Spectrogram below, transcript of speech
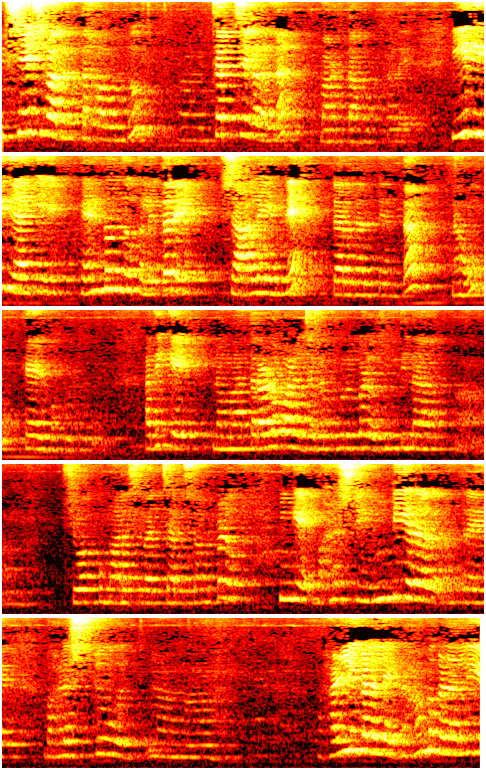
ವಿಶೇಷವಾದಂತಹ ಒಂದು ಚರ್ಚೆಗಳನ್ನ ಮಾಡ್ತಾ ಹೋಗ್ತಾಳೆ. ಈ ರೀತಿಯಾಗಿ ಹೆಣ್ಣೊಂದು ಕಲಿತರೆ ಶಾಲೆಯನ್ನೇ ತೆರೆದಂತೆ ಅಂತ ನಾವು ಹೇಳಬಹುದು. ಅದಕ್ಕೆ ನಮ್ಮ ತರಳವಾಳು ಜಗದ್ಗುರುಗಳು, ಹಿಂದಿನ ಶಿವಕುಮಾರ ಶಿವಾಚಾರ್ಯ ಸ್ವಾಮಿಗಳು ಹಿಂಗೆ ಬಹಳಷ್ಟು ಇಂಡಿಯರ ಅಂದ್ರೆ ಬಹಳಷ್ಟು ಹಳ್ಳಿಗಳಲ್ಲಿ, ಗ್ರಾಮಗಳಲ್ಲಿ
